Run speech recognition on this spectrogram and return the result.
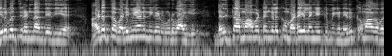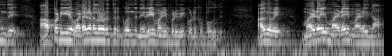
இருபத்தி ரெண்டாம் தேதியே அடுத்த வலிமையான நிகழ்வு உருவாகி டெல்டா மாவட்டங்களுக்கும் வட இலங்கைக்கும் மிக நெருக்கமாக வந்து அப்படியே வடகடலோரத்திற்கு வந்து நிறைய மழை பொழிவை கொடுக்க போகுது. ஆகவே மழை மழை மழை தான்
